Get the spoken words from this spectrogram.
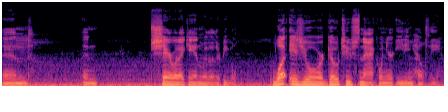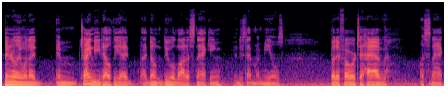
and and share what I can with other people. What is your go-to snack when you're eating healthy? Generally when I am trying to eat healthy, I I don't do a lot of snacking. I just have my meals. But if I were to have a snack.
